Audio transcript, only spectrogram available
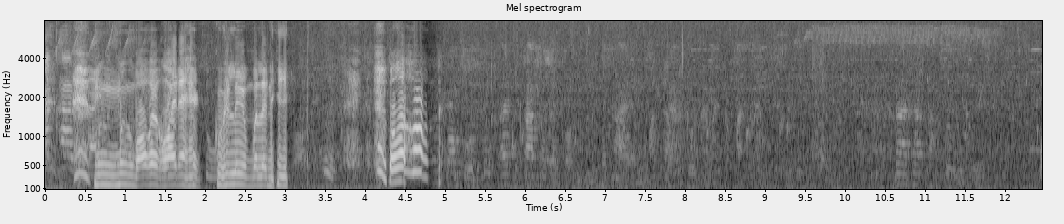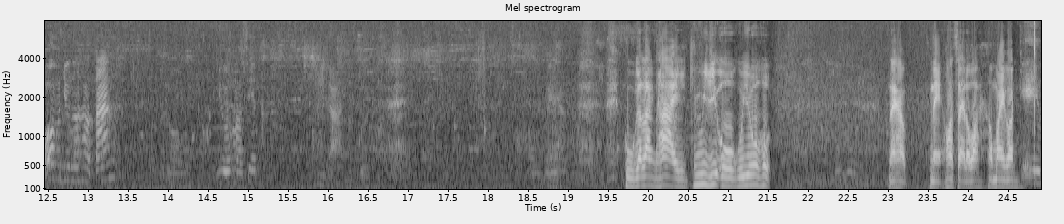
ตั้งขาได้ไหนมึงมึงบอกค่อยๆนะกูลืมมันและนี่โอ้บอกมันอยู่ในเฮาตั้งอยู่ในเฮาเซ็ตกูกำลังถ่ายวิดีโอกูอยู่นะครับแหน่ฮอดใส่แล้ววะเอาไมค์ก่อนเกม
